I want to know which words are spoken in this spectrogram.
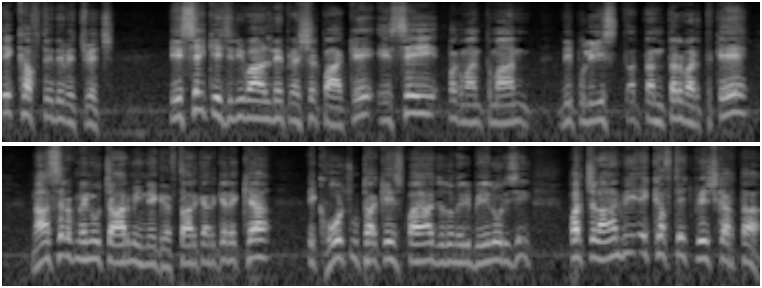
ਇੱਕ ਹਫ਼ਤੇ ਦੇ ਵਿੱਚ ਵਿੱਚ ਇਸੇ ਹੀ ਕੇਜਰੀਵਾਲ ਨੇ ਪ੍ਰੈਸ਼ਰ ਪਾ ਕੇ ਇਸੇ ਹੀ ਭਗਵੰਤ ਮਾਨ ਦੀ ਪੁਲਿਸ ਤ- ਤੰਤਰ ਵਰਤ ਕੇ ਨਾ ਸਿਰਫ ਮੈਨੂੰ 4 ਮਹੀਨੇ ਗ੍ਰਿਫਤਾਰ ਕਰਕੇ ਰੱਖਿਆ ਇੱਕ ਹੋਰ ਝੂਠਾ ਕੇਸ ਪਾਇਆ ਜਦੋਂ ਮੇਰੀ ਬੇਲ ਹੋ ਰਹੀ ਸੀ ਪਰ ਚਲਾਨ ਵੀ ਇੱਕ ਹਫ਼ਤੇ 'ਚ ਪੇਸ਼ ਕਰਤਾ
